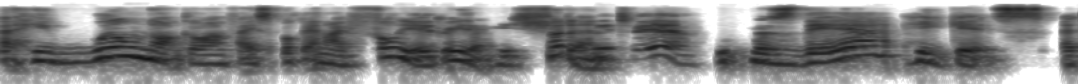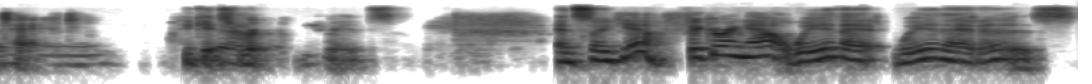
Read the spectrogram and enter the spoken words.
But he will not go on Facebook. And I fully agree that he shouldn't. Yeah. Because there he gets attacked. He gets yeah. ripped to shreds. And so yeah, figuring out where that where that is.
